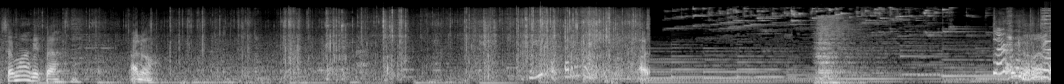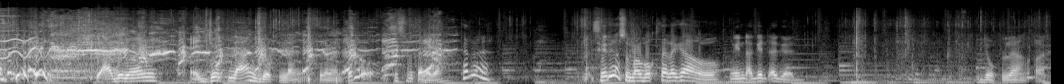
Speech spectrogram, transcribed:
Sama kita. Ano? Sabi naman, eh, joke lang, joke lang. Ito naman. Pero, sis mo talaga? Tara. Seryoso, mabok talaga ako. Ngayon agad-agad. Joke lang. Ah.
